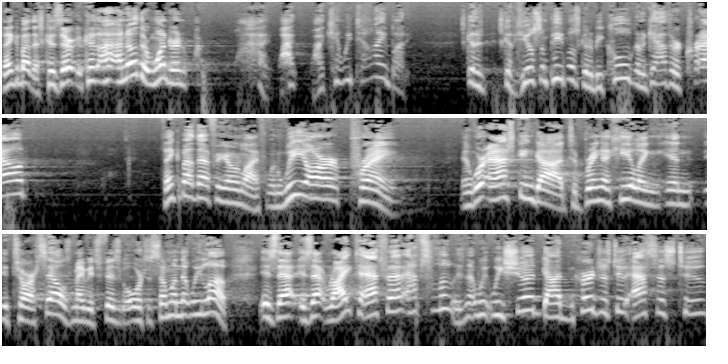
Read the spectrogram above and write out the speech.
Think about this, because I, I know they're wondering, why? Why, why can't we tell anybody? It's going to heal some people, it's going to be cool, going to gather a crowd. Think about that for your own life. When we are praying, and we're asking God to bring a healing in, to ourselves, maybe it's physical, or to someone that we love. Is that, is that right to ask for that? Absolutely. We, we should. God encourages us to, asks us to.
